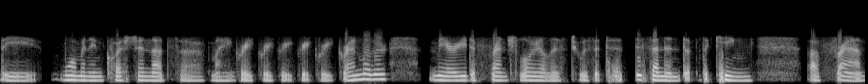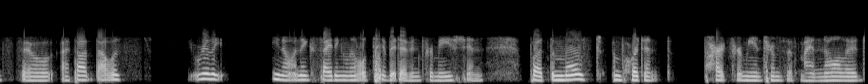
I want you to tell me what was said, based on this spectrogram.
the woman in question, that's uh, my great great great great great grandmother, married a French loyalist who was a t- descendant of the King of France. So I thought that was really, you know, an exciting little tidbit of information. But the most important part for me in terms of my knowledge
